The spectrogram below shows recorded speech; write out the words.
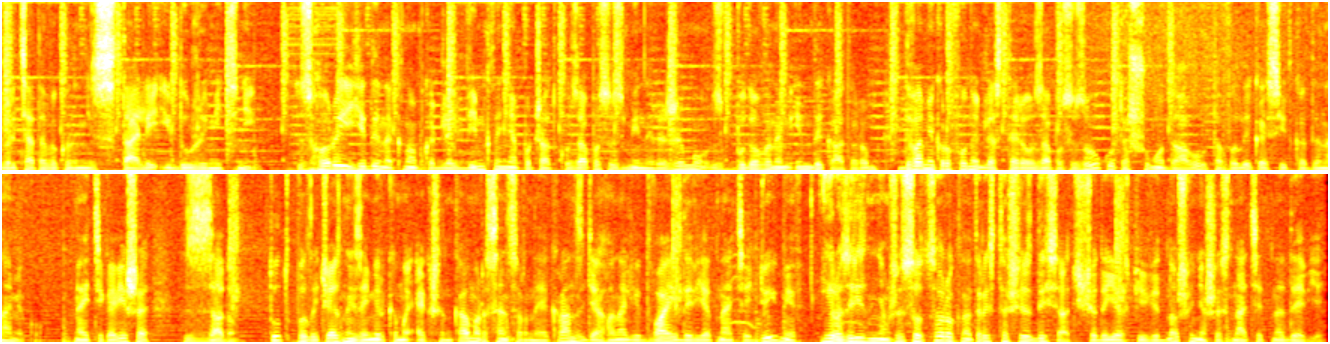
Дверцята виконані з сталі і дуже міцні. Згори єдина кнопка для ввімкнення початку запису зміни режиму з вбудованим індикатором, два мікрофони для стереозапису звуку та шумодаву та велика сітка динаміку. Найцікавіше ззаду. Тут величезний за мірками екшн камер сенсорний екран з діагональю 2,19 дюймів і розрізненням 640 на 360, що дає співвідношення 16 на 9.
